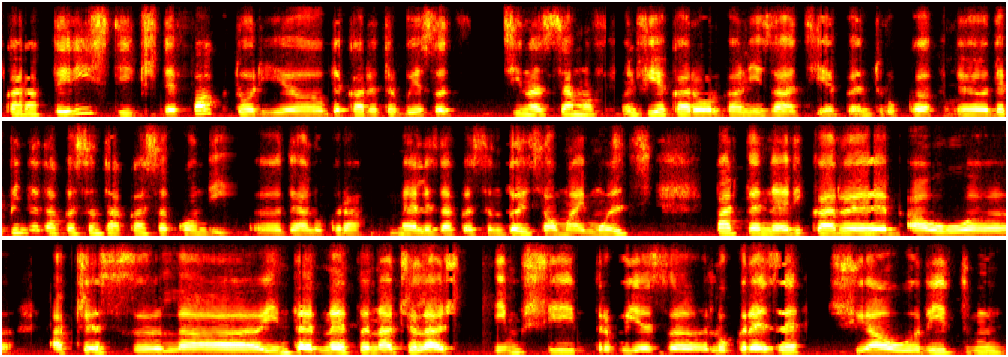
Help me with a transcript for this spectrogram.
caracteristici, de factori uh, de care trebuie să țină seama în fiecare organizație, pentru că uh, depinde dacă sunt acasă condiții de a lucra, mai ales dacă sunt doi sau mai mulți parteneri care au acces la internet în același timp și trebuie să lucreze și au ritm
